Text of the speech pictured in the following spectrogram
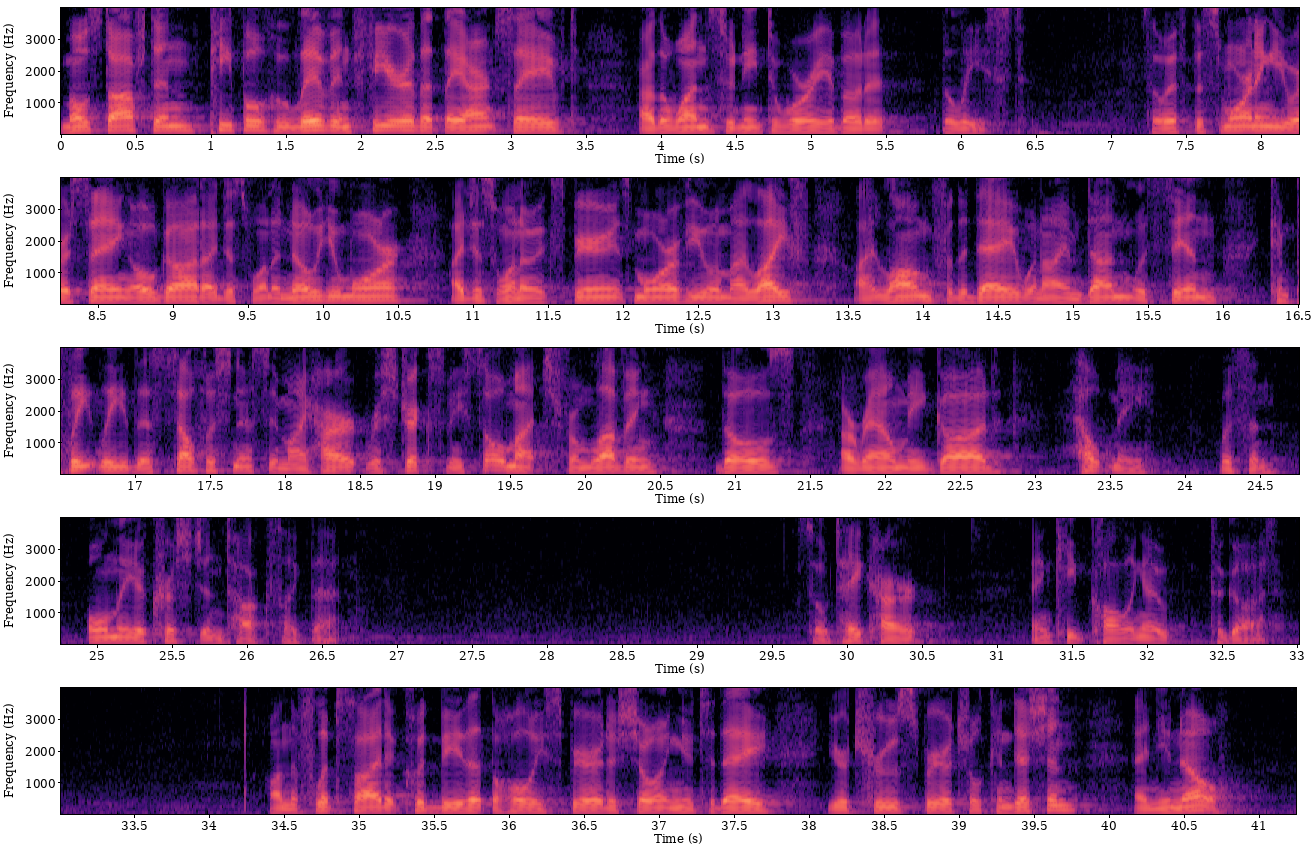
Most often, people who live in fear that they aren't saved are the ones who need to worry about it the least. So, if this morning you are saying, Oh God, I just want to know you more, I just want to experience more of you in my life, I long for the day when I am done with sin completely, this selfishness in my heart restricts me so much from loving those around me. God, Help me. Listen, only a Christian talks like that. So take heart and keep calling out to God. On the flip side, it could be that the Holy Spirit is showing you today your true spiritual condition, and you know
